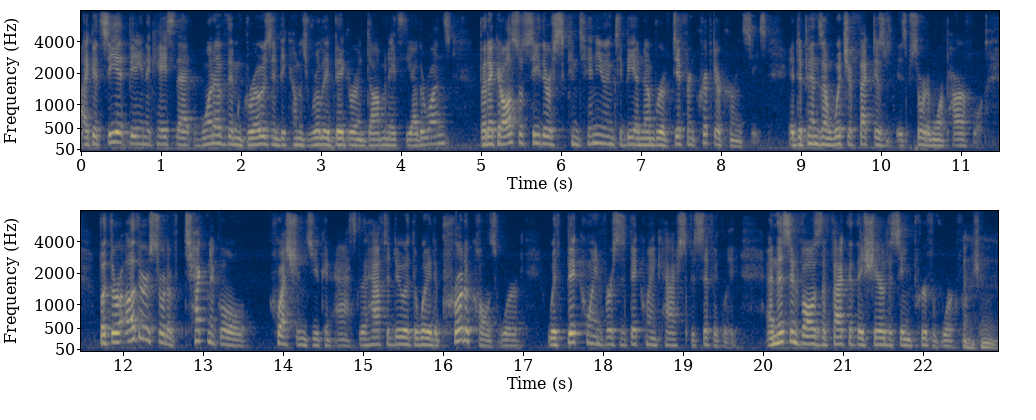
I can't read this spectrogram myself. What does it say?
I could see it being the case that one of them grows and becomes really bigger and dominates the other ones but I could also see there's continuing to be a number of different cryptocurrencies. It depends on which effect is, is sort of more powerful. But there are other sort of technical questions you can ask that have to do with the way the protocols work with Bitcoin versus Bitcoin Cash specifically. And this involves the fact that they share the same proof of work function. Mm-hmm.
